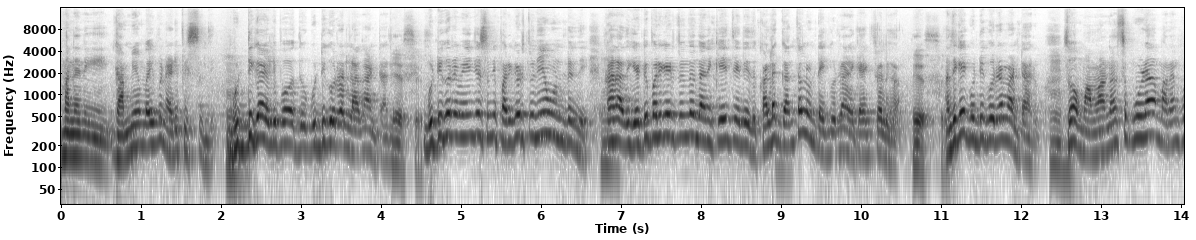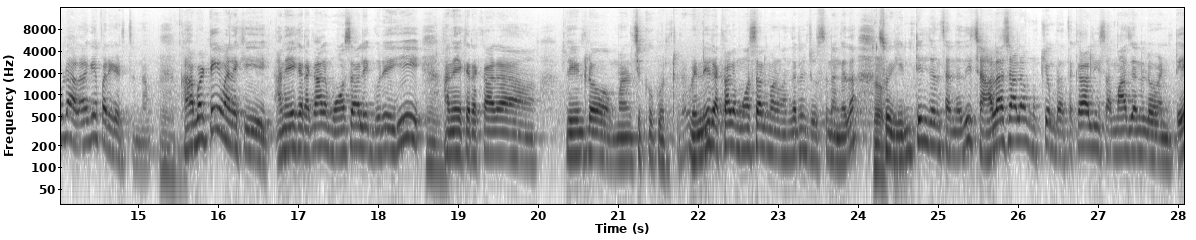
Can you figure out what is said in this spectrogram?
మనని గమ్యం వైపు నడిపిస్తుంది. గుడ్డిగా వెళ్ళిపోవద్దు గుడ్డి గుర్రం లాగా అంటారు. గుడ్డి గుర్రం ఏం చేస్తుంది? పరిగెడుతూనే ఉంటుంది. కానీ అది ఎటు పరిగెడుతుందో దానికి ఏం తెలియదు. కళ్ళకి గంతలు ఉంటాయి గుర్రానికి యాక్చువల్గా అందుకే గుడ్డి గుర్రం అంటారు. సో మా మనసు కూడా మనం కూడా అలాగే పరిగెడుతున్నాం. కాబట్టి మనకి అనేక రకాల మోసాలకు గురయ్యి అనేక రకాల దీంట్లో మనం చిక్కుకుంటున్నాం. ఎన్ని రకాల మోసాలు మనం అందరం చూస్తున్నాం కదా. సో ఇంటెలిజెన్స్ అన్నది చాలా చాలా ముఖ్యం. బ్రతకాలి సమాజంలో అంటే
